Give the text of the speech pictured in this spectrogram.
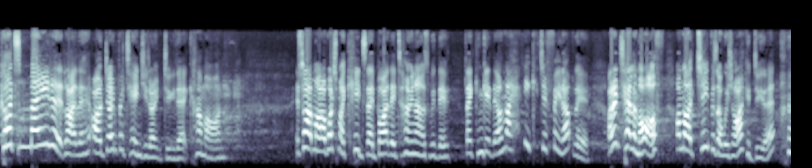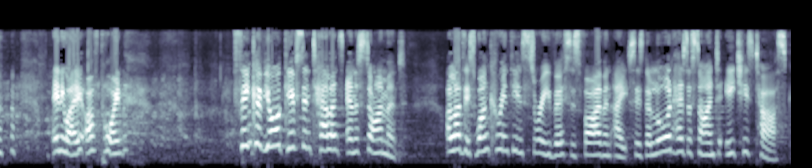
God's made it like that. Oh, don't pretend you don't do that. Come on. It's like my, I watch my kids, they bite their toenails with their, they can get there. I'm like, how do you get your feet up there? I don't tell them off. I'm like, jeepers, I wish I could do that. anyway, off point. Think of your gifts and talents and assignment. I love this. 1 Corinthians 3, verses 5 and 8 says, The Lord has assigned to each his task,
